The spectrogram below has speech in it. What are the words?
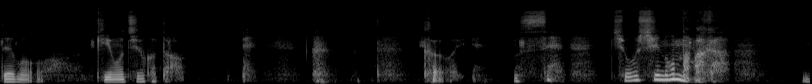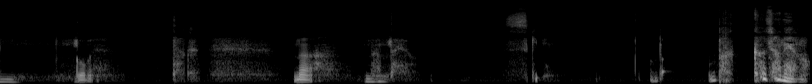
でも、気持ちよかったら。かわいい。うっせえ。調子乗んなバカ。うん、ごめん。たく。なあ、なんだよ。好き。ば、ばっかじゃねえの。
